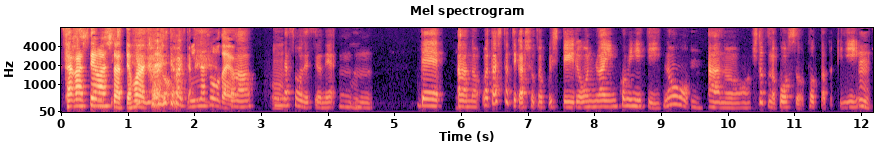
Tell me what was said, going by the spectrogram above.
探してましたって、ほら、みんなそうだよ。みんなそうですよね。うんうん。で、あの、私たちが所属しているオンラインコミュニティのうん、あの、一つのコースを取ったときにうん、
